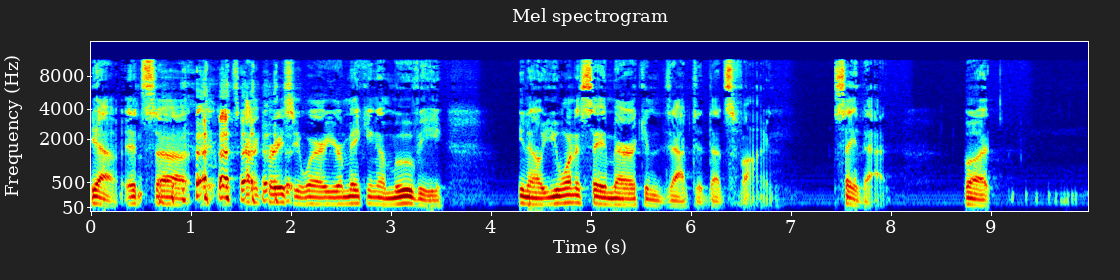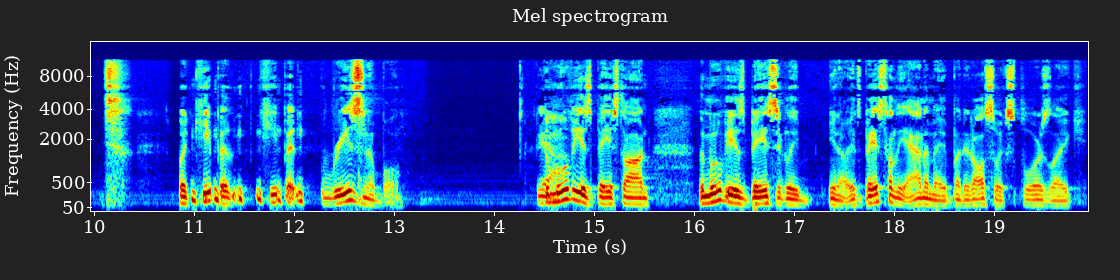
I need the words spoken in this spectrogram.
Yeah, it's uh, it's kind of crazy where you're making a movie. You know, you want to say American adapted, that's fine. Say that, but but keep it keep it reasonable. Yeah. The movie is based on the movie is basically you know it's based on the anime, but it also explores like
